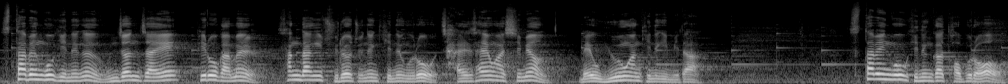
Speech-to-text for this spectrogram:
스탑앤고 기능은 운전자의 피로감을 상당히 줄여주는 기능으로 잘 사용하시면 매우 유용한 기능입니다. 스탑앤고 기능과 더불어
